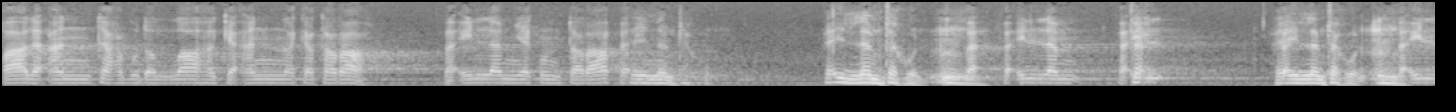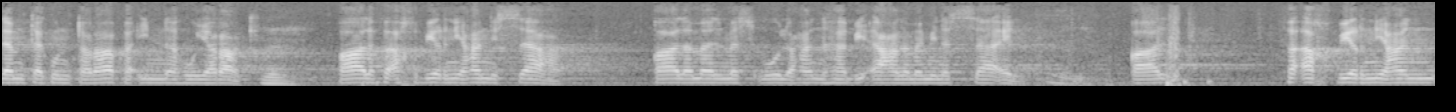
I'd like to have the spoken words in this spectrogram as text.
قال أن تعبد الله كأنك تراه. فإن لم يكن تراه فإن لم تكن. فإن لم تكن. ف- فإن لم فإن, فإن لم تكن. فإن لم تكن تراه فإنه يراك. قال فأخبرني عن الساعة. قال ما المسؤول عنها بأعلم من السائل. قال فأخبرني عن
